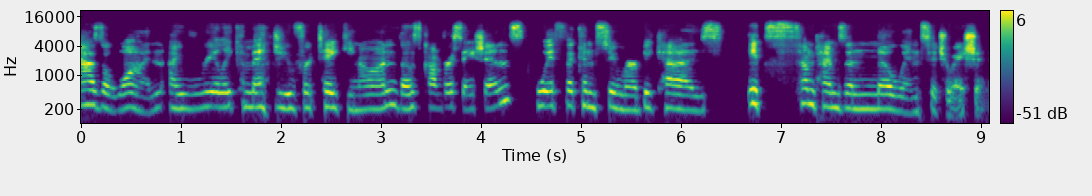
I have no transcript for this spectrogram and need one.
as a one, I really commend you for taking on those conversations with the consumer because it's sometimes a no win situation.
